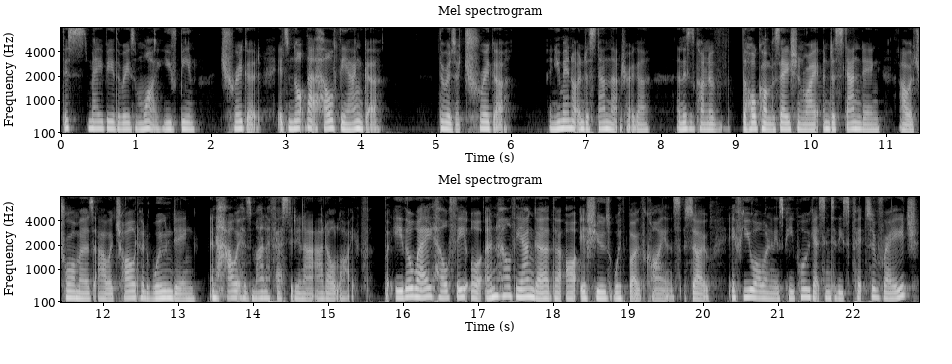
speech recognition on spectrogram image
this may be the reason why you've been triggered. It's not that healthy anger. There is a trigger, and you may not understand that trigger. And this is kind of the whole conversation, right? Understanding our traumas, our childhood wounding, and how it has manifested in our adult life. But either way, healthy or unhealthy anger, there are issues with both kinds. So if you are one of these people who gets into these fits of rage,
